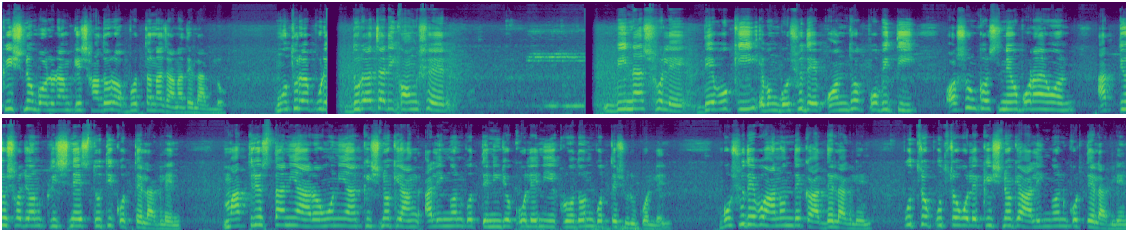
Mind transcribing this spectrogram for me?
কৃষ্ণ বলরামকে সাদর অভ্যর্থনা জানাতে লাগল। মথুরাপুরে দুরাচারী কংসের বিনাশ হলে দেবকী এবং বসুদেব অন্ধক প্রভৃতি অসংখ্য স্নেহপরায়ণ আত্মীয় স্বজন কৃষ্ণের স্তুতি করতে লাগলেন। মাতৃস্থানীয়া রমণীয়া কৃষ্ণকে আলিঙ্গন করতে নিজ কোলে নিয়ে ক্রোধন করতে শুরু করলেন। বসুদেবও আনন্দে কাঁদতে লাগলেন। পুত্র পুত্র বলে কৃষ্ণকে আলিঙ্গন করতে লাগলেন।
